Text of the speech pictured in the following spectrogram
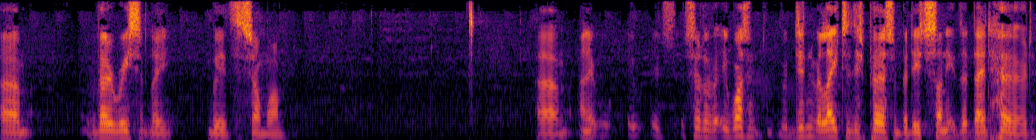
um, very recently with someone. Um, and it, it, sort of it wasn't it didn't relate to this person, but it's something that they'd heard,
